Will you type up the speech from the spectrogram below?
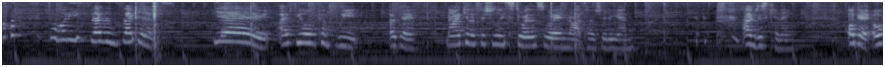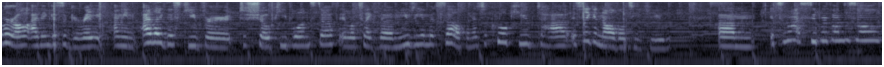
27 seconds! Yay! I feel complete. Okay, now I can officially store this away and not touch it again. I'm just kidding. Okay, overall, I think it's a great. I mean, I like this cube for to show people and stuff. It looks like the museum itself, and it's a cool cube to have. It's like a novelty cube. Um, it's not super fun to solve.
